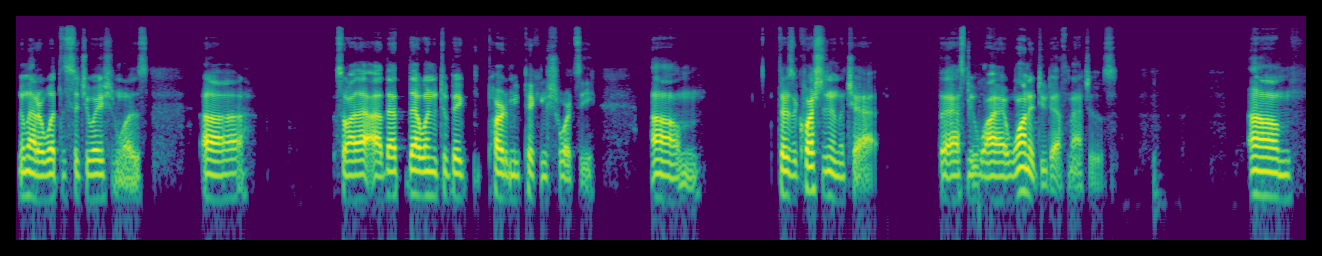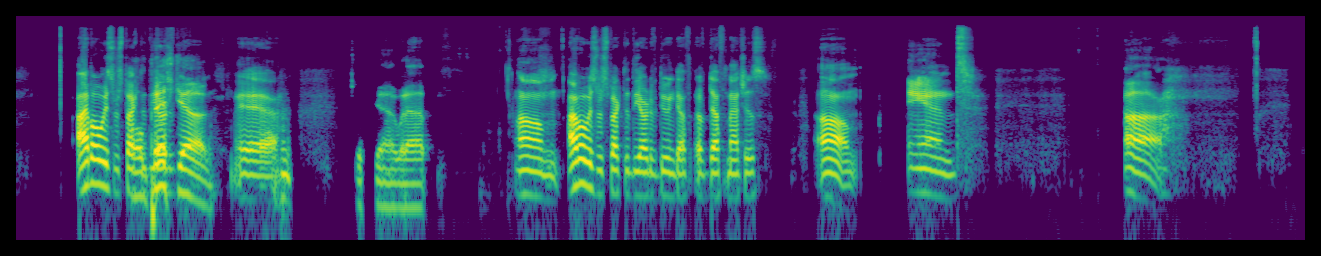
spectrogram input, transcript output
no matter what the situation was. Uh, so I, I, that that went into a big part of me picking Schwartzy. Um, there's a question in the chat that asked me why I want to do death matches. Um, I've always respected Old the piss jug. yeah. Yeah, what up? Um, I've always respected the art of doing death of death matches. Um, and uh,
